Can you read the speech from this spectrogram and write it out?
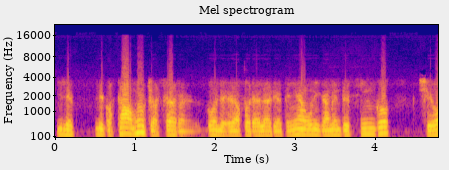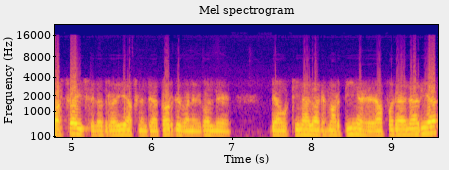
y le, le costaba mucho hacer goles de afuera del área. Tenía únicamente cinco, llegó a seis el otro día frente a Torque con el gol de, de Agustín Álvarez Martínez desde afuera del área.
